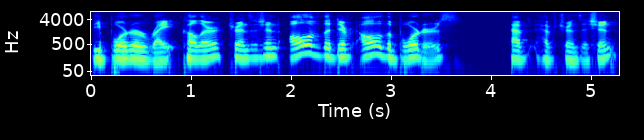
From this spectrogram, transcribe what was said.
The border right color transitioned. All of the different all of the borders have have transitioned.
